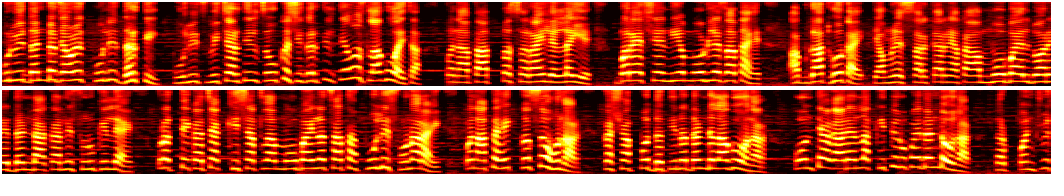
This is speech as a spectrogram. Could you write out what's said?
पूर्वी दंड ज्यावेळेस पोलीस धरतील पोलीस विचारतील चौकशी करतील तेव्हाच लागू व्हायचा. पण आता तसं राहिलेलं नाही आहे बरेचसे नियम मोडले जात आहे अपघात होत आहे. त्यामुळे सरकारने आता मोबाईलद्वारे दंड आकारणी सुरू केली आहे. प्रत्येकाच्या खिशातला मोबाईलच आता पोलीस होणार आहे. पण आता हे कसं होणार? कशा पद्धतीनं दंड लागू होणार? कोणत्या गाड्यांना किती रुपये दंड होणार? तर पंचवीस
